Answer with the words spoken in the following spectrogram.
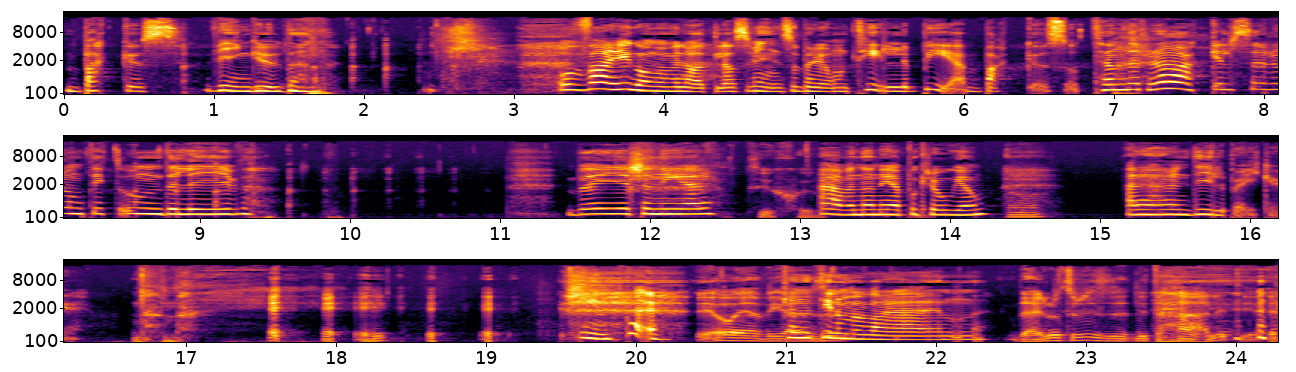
Bacchus, vinguden. Och varje gång hon vill ha ett glas vin så börjar hon tillbe Bacchus och tänder rökelse runt ditt underliv. Böjer sig ner, även när ni är på krogen. Ja. Är det här en dealbreaker? Inte? jo, jag vet. Kan det till och med vara en... Det här låter lite, lite härligt ju.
